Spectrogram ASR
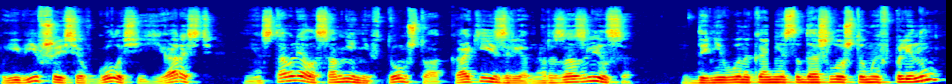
Появившаяся в голосе ярость не оставляло сомнений в том, что Акакий изрядно разозлился. До него наконец-то дошло, что мы в плену?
